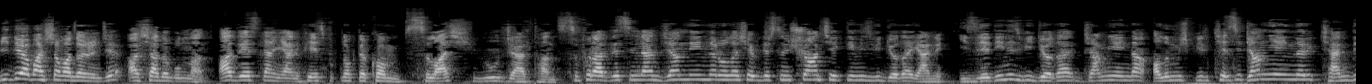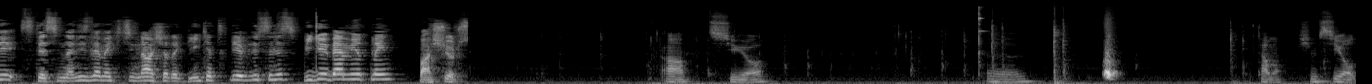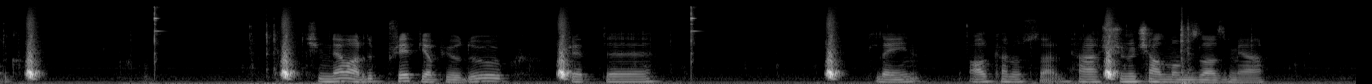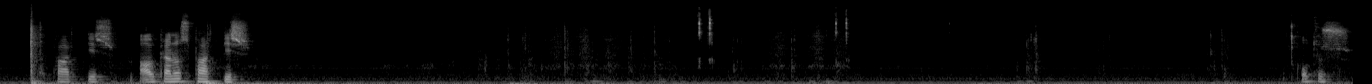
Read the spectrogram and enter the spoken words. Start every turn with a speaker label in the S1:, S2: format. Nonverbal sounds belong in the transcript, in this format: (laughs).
S1: Videoya başlamadan önce aşağıda bulunan adresten yani facebook.com slash yüceltan 0 adresinden canlı yayınlara ulaşabilirsiniz. Şu an çektiğimiz videoda yani izlediğiniz videoda canlı yayından alınmış bir kesit. Canlı yayınları kendi sitesinden izlemek için de aşağıdaki linke tıklayabilirsiniz. Videoyu beğenmeyi unutmayın. Başlıyoruz. Aa, CEO. Ee, tamam, şimdi CEO olduk. Şimdi ne vardı? Prep yapıyorduk. Prep'te Plain Alkanos vardı. Ha şunu çalmamız lazım ya. Part 1. Alkanos Part 1. Otur.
